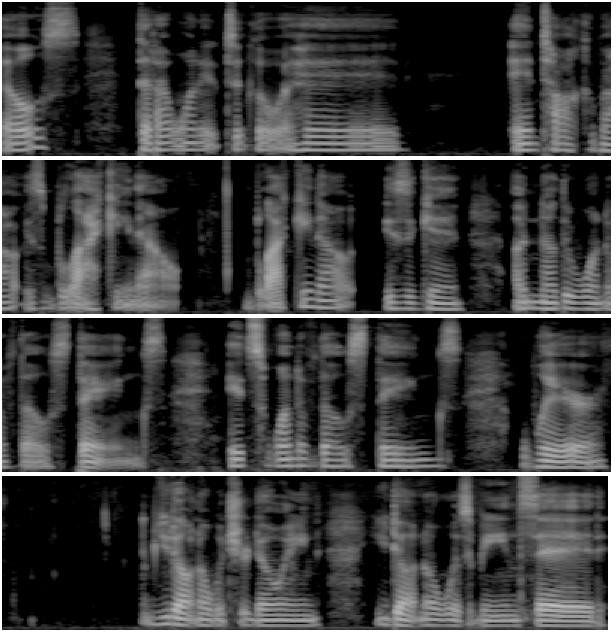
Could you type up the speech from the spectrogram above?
else that I wanted to go ahead and talk about is blacking out. Blacking out is again another one of those things. It's one of those things where you don't know what you're doing, you don't know what's being said,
